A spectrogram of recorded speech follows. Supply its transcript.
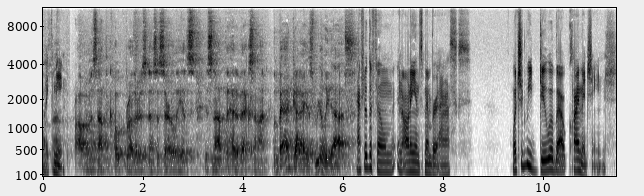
like me. The problem is not the Koch brothers necessarily. It's it's not the head of Exxon. The bad guy is really us. After the film, an audience member asks, What should we do about climate change?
